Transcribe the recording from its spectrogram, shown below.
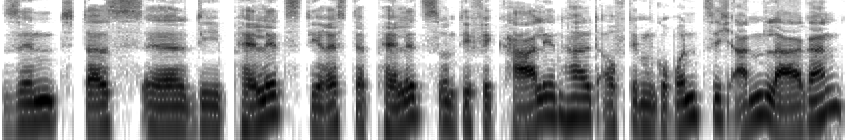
sind, dass äh, die Pellets, die Rest der Pellets und die Fäkalien halt auf dem Grund sich anlagern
